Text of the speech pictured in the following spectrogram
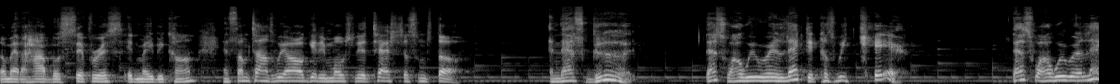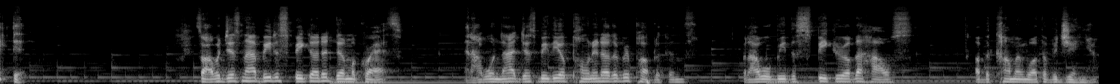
no matter how vociferous it may become. And sometimes we all get emotionally attached to some stuff. And that's good. That's why we were elected, because we care. That's why we were elected. So I would just not be the speaker of the Democrats, and I will not just be the opponent of the Republicans, but I will be the speaker of the House of the Commonwealth of Virginia.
